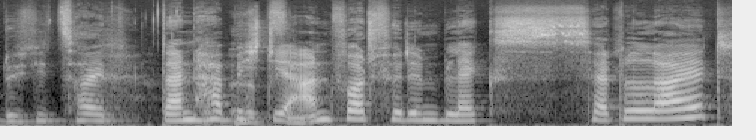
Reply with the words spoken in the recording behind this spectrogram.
durch die Zeit. Dann habe ich die. Antwort für den Black Satellite.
